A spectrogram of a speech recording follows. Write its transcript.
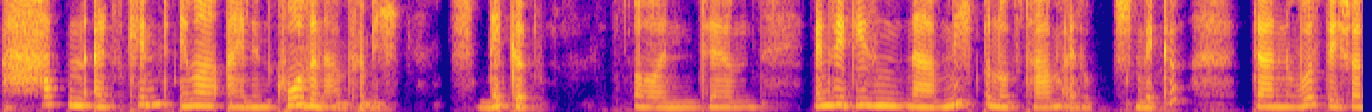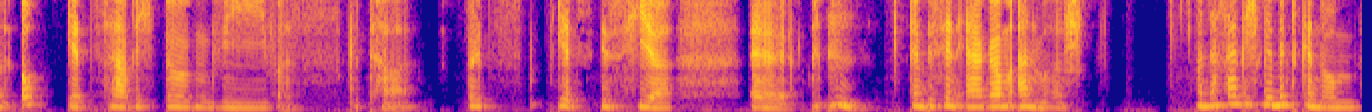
hatten als Kind immer einen Kosenamen für mich. Schnecke. Und ähm, wenn sie diesen Namen nicht benutzt haben, also Schnecke, dann wusste ich schon, oh, jetzt habe ich irgendwie was getan. Jetzt, jetzt ist hier äh, ein bisschen Ärger am Anmarsch. Und das habe ich mir mitgenommen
